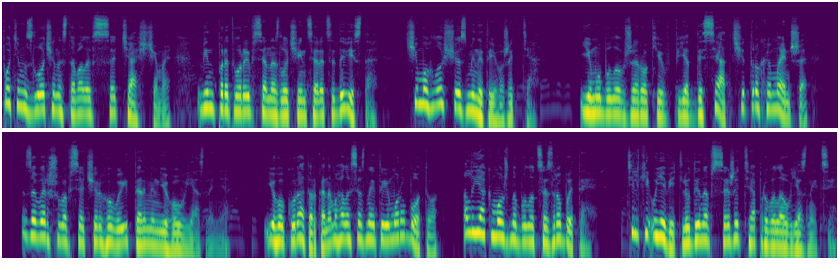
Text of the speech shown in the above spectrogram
потім злочини ставали все тяжчими. Він перетворився на злочинця рецидивіста. Чи могло щось змінити його життя? Йому було вже років 50 чи трохи менше. Завершувався черговий термін його ув'язнення. Його кураторка намагалася знайти йому роботу, але як можна було це зробити? Тільки уявіть, людина все життя провела у в'язниці.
